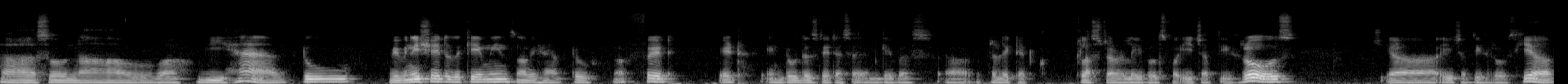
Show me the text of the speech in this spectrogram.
Uh, so now uh, we have to, we've initiated the k-means, now we have to you fit it into this data set and give us uh, the predicted cluster labels for each of these rows uh, each of these rows here.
